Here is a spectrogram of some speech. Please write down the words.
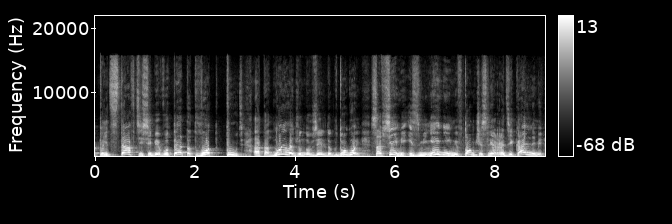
представьте себе вот этот вот путь от одной Legend of Zelda к другой, со всеми изменениями, в том числе радикальными,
